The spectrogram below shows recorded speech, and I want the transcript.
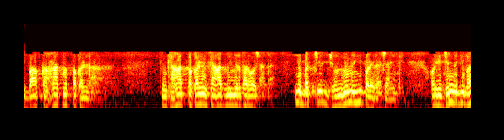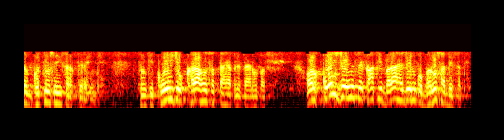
कि बाप का हाथ मत पकड़ना, क्योंकि हाथ पकड़ने से आदमी निर्भर हो जाता है। ये बच्चे झुंडों में ही पड़े रह जाएँगे और ये ज़िंदगी भर घुटनों से ही सरकते रहेंगे, क्योंकि कोई जो खड़ा हो सकता है अपने पैरों पर, और कोई जो इनसे काफ़ी बड़ा है जो इनको भरोसा दे सके,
